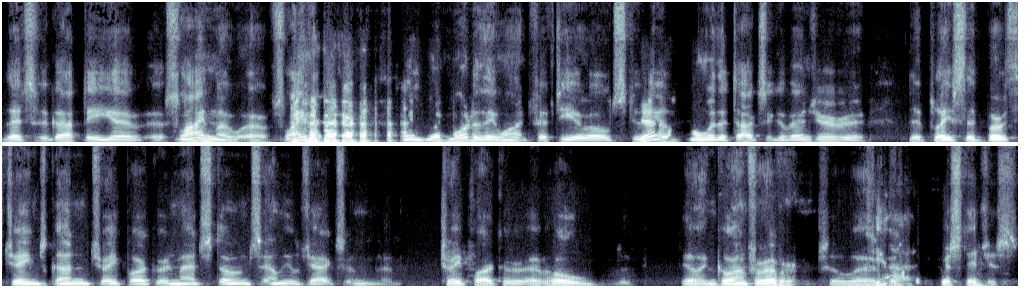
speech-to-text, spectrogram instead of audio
that's got the uh, slime uh, uh slime. I mean, what more do they want? Fifty year old studio yeah. home with a Toxic Avenger, uh, the place that birthed James Gunn, Trey Parker, and Matt Stone, Samuel Jackson, uh, Trey Parker, a whole you know, and go on forever. So uh, yeah, prestigious.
